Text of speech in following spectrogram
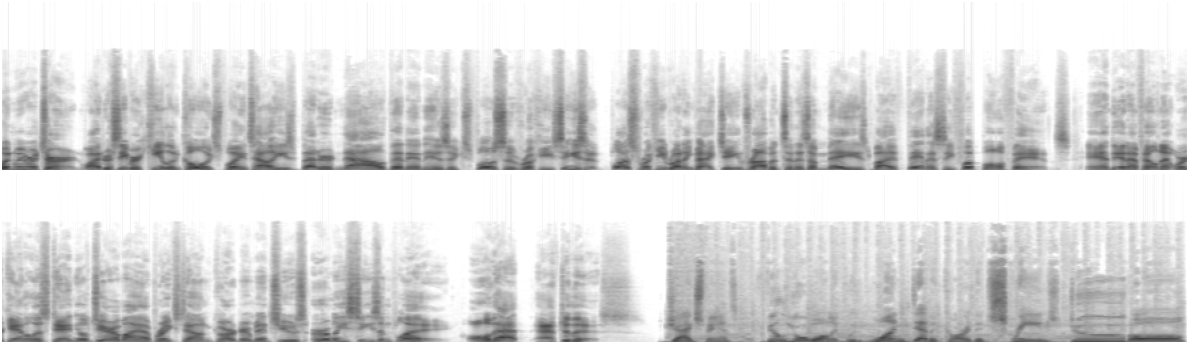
When we return, wide receiver Keelan Cole explains how he's better now than in his explosive rookie season. Plus, rookie running back James Robinson is amazed by fantasy football fans. And NFL Network analyst Daniel Jeremiah breaks down Gardner Minshew's early season play. All that after this. Jags fans, fill your wallet with one debit card that screams Duval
